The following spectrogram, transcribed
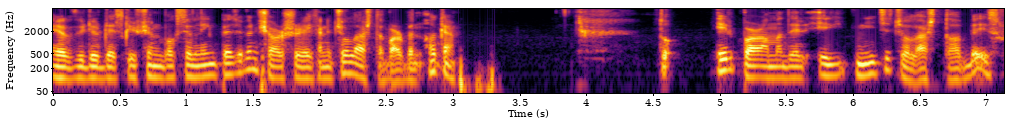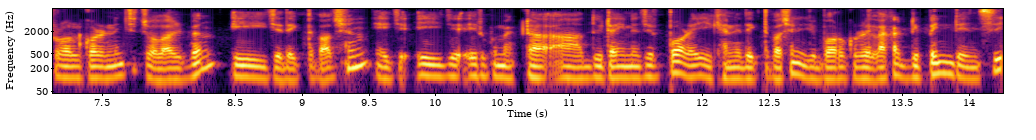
এটা ভিডিও ডেসক্রিপশন বক্সে লিঙ্ক পেয়ে যাবেন, সরাসরি এখানে চলে আসতে পারবেন। ওকে এরপর আমাদের এই নিচে চলে আসতে হবে। স্ক্রল করে নিচে চলে আসবেন। এই যে দেখতে পাচ্ছেন, এই যে এই যে এরকম একটা দুইটা ইমেজের পরে এখানে দেখতে পাচ্ছেন, এই যে বড় করে লেখা ডিপেন্ডেন্সি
